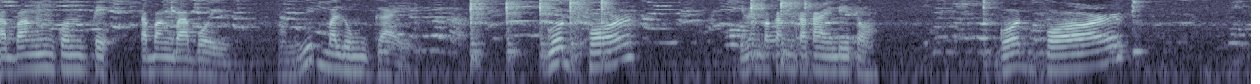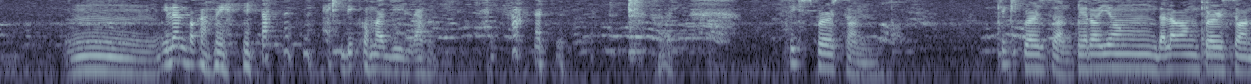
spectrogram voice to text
tabang konti, tabang baboy. And with malunggay. Good for ilan ba kami kakain dito? Good for Hmm, ilan ba kami? Hindi ko mabilang. Six person. Six person. Pero yung dalawang person,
